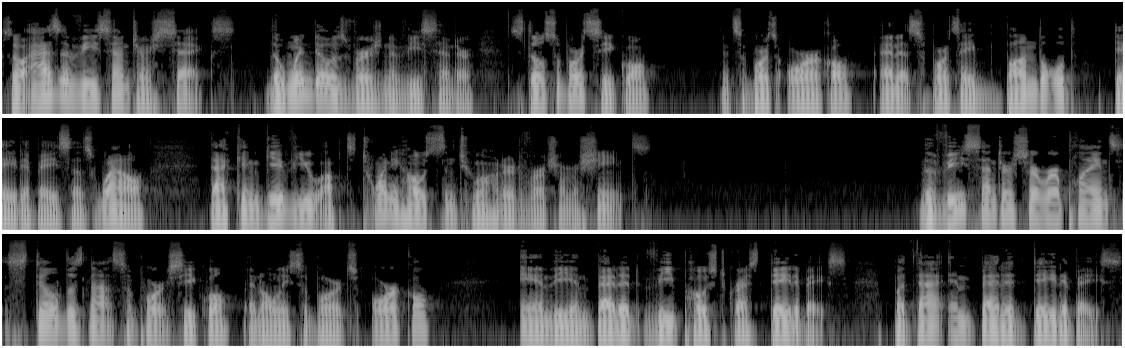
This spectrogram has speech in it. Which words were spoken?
So as of vCenter 6, the Windows version of vCenter still supports SQL, it supports Oracle, and it supports a bundled database as well that can give you up to 20 hosts and 200 virtual machines. The vCenter server appliance still does not support SQL. It only supports Oracle and the embedded vPostgres database. But that embedded database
